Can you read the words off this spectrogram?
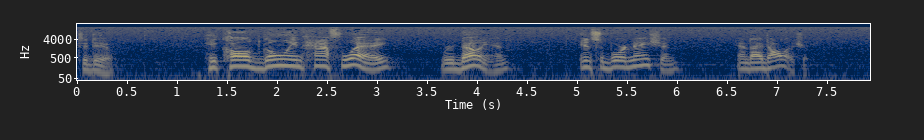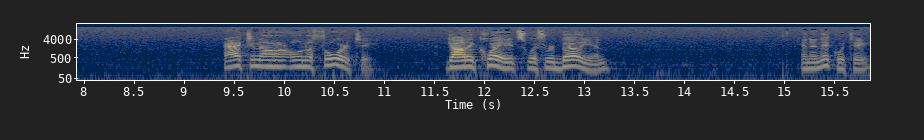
to do. He called going halfway rebellion, insubordination, and idolatry. Acting on our own authority, God equates with rebellion and iniquity,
